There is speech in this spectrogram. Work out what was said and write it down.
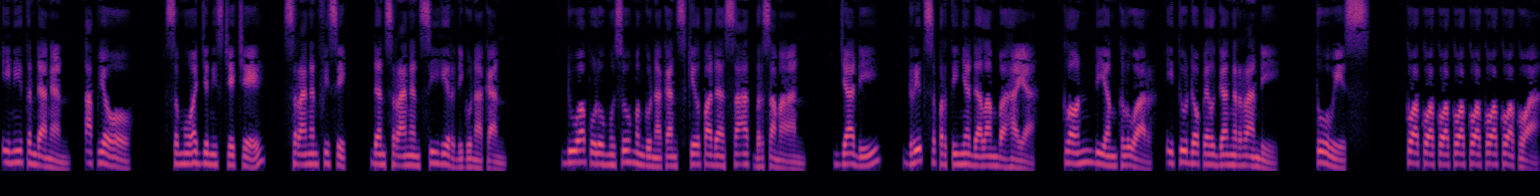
Ini tendangan. Apyo. Semua jenis CC, serangan fisik, dan serangan sihir digunakan. 20 musuh menggunakan skill pada saat bersamaan. Jadi, Grid sepertinya dalam bahaya. Klon diam keluar. Itu doppelganger Randy. Tuwis. Kuak kuak kuak kuak kuak kuak kuak kuak.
